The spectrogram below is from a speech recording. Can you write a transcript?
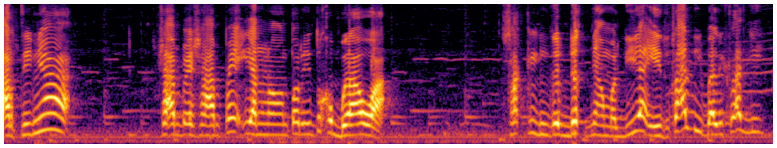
Artinya sampai-sampai yang nonton itu kebawa. Saking gedeknya sama dia itu tadi balik lagi.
